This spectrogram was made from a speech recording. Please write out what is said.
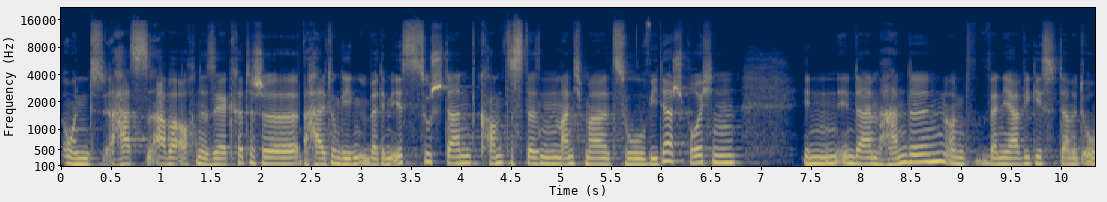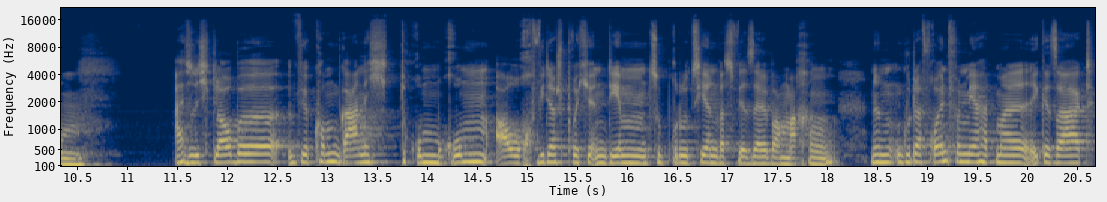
und hast aber auch eine sehr kritische Haltung gegenüber dem Ist-Zustand. Kommt es dann manchmal zu Widersprüchen in, in deinem Handeln? Und wenn ja, wie gehst du damit um? Also ich glaube, wir kommen gar nicht drum rum, auch Widersprüche in dem zu produzieren, was wir selber machen. Ein guter Freund von mir hat mal gesagt,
